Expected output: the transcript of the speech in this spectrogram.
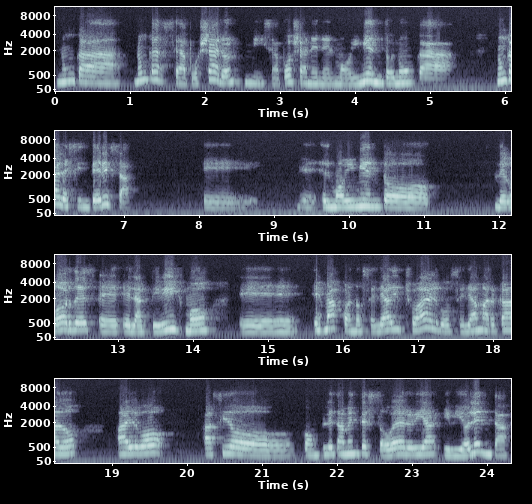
nunca, nunca se apoyaron, ni se apoyan en el movimiento, nunca, nunca les interesa eh, eh, el movimiento de Gordes, eh, el activismo. es más, cuando se le ha dicho algo, se le ha marcado algo, ha sido completamente soberbia y violenta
